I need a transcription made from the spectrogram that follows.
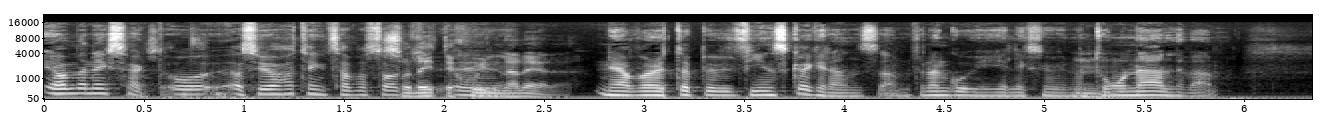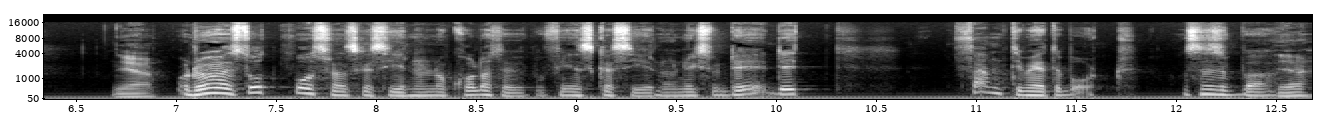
ja men exakt. Och alltså jag har tänkt samma sak. Så lite eh, skillnad är det. När jag varit uppe vid finska gränsen, för den går ju liksom genom Mm. Torneälven. Ja. Och då har jag stått på svenska sidan och kollat över på finska sidan och liksom det, det är 50 meter bort. Och sen så bara, Ja.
